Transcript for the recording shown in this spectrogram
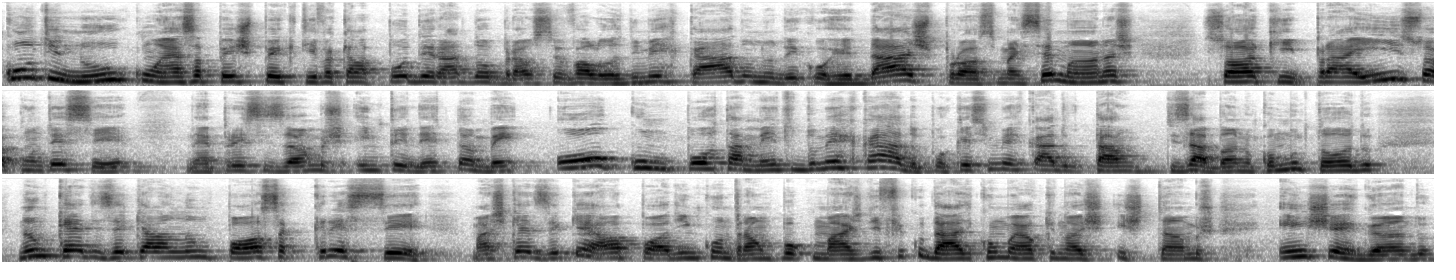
Continuo com essa perspectiva que ela poderá dobrar o seu valor de mercado no decorrer das próximas semanas. Só que para isso acontecer, né, precisamos entender também o comportamento do mercado, porque se o mercado está desabando como um todo, não quer dizer que ela não possa crescer, mas quer dizer que ela pode encontrar um pouco mais de dificuldade, como é o que nós estamos enxergando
